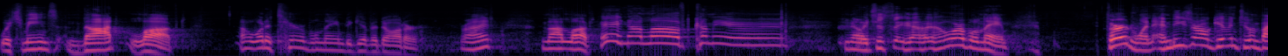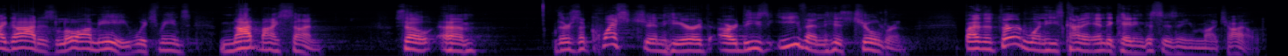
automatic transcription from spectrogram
which means not loved. Oh, what a terrible name to give a daughter, right? Not loved. Hey, not loved, come here. You know, it's just a, horrible name. Third one, and these are all given to him by God, is Lo Ammi, which means not my son. So um, there's a question here are these even his children? By the third one, he's kind of indicating this isn't even my child.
